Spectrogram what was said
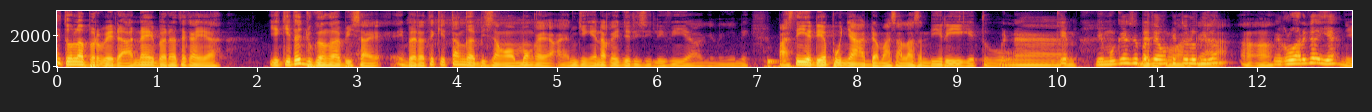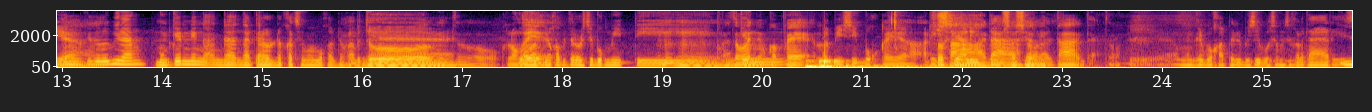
itulah perbedaannya ibaratnya kayak ya kita juga nggak bisa ibaratnya kita nggak bisa ngomong kayak anjing enak ya jadi si Livia gini-gini pasti ya dia punya ada masalah sendiri gitu Benar. Mungkin ya mungkin seperti yang waktu itu lu keluarga. bilang. Heeh. Ya keluarga iya. Iya. Yang waktu itu lu bilang. Mungkin dia nggak nggak nggak terlalu dekat sama bokap nyokapnya. betul gitu kalau nggak ya nyokap terlalu sibuk meeting. mm, atau mungkin nyokapnya lebih sibuk kayak arisan Sosialita, sosialita gitu. ya, mungkin bokapnya lebih sibuk sama sekretaris.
